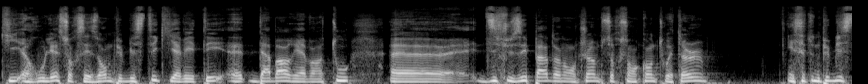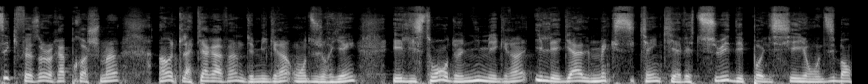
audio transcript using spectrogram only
qui roulait sur ses ondes, publicité qui avait été euh, d'abord et avant tout euh, diffusée par Donald Trump sur son compte Twitter et c'est une publicité qui faisait un rapprochement entre la caravane de migrants honduriens et l'histoire d'un immigrant illégal mexicain qui avait tué des policiers. Et on dit, bon,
